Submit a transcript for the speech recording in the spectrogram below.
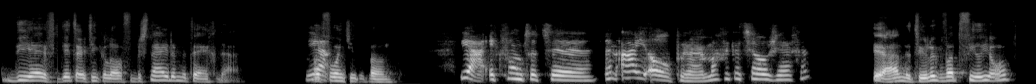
die heeft dit artikel over besnijden meteen gedaan. Wat vond je ervan? ja ik vond het eh, een eye-opener, mag ik het zo zeggen? Ja, natuurlijk. Wat viel je op?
